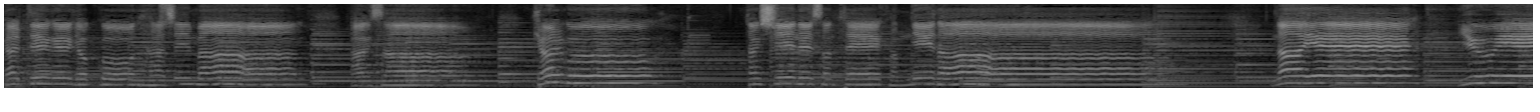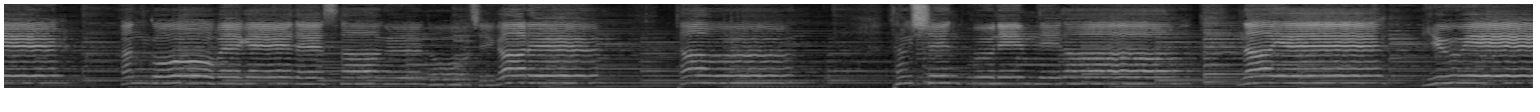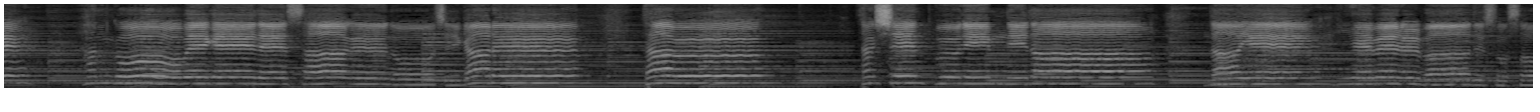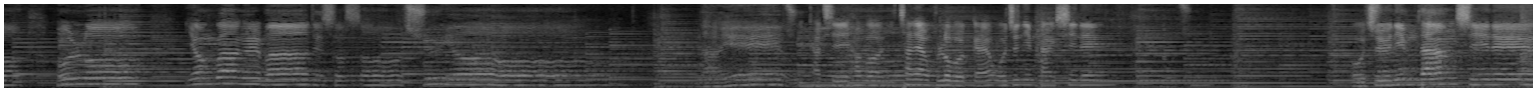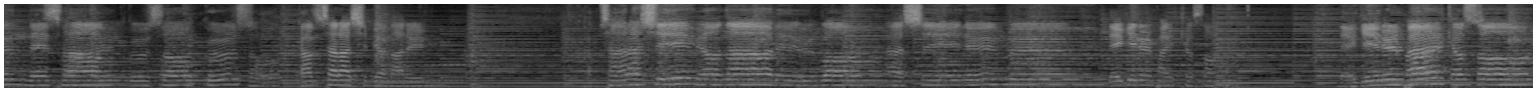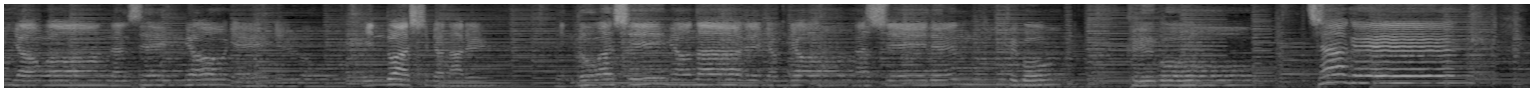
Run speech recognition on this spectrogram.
갈등을 겪곤 하지만 항상 결국 당신을 선택합니다. 나의 유일한 고백의 대상은 오직 아름다운 당신뿐입니다. 나의 아름다운 당신뿐입니다. 나의 예배를 받으소서 홀로 영광을 받으소서 주여 나의 주 같이 한번 이 찬양 불러볼까요? 오 주님 당신은 오 주님 당신은 내 삶 구석 구석 감찰하시며 나를 감찰하시며 나를 응원하시는 분. 내 길을 밝혀서 내 길을 밝혀서 영원한 생명의 길로 인도하시며 나를 인도하시며 나를 격려하시는 분. 크고 크고 작은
